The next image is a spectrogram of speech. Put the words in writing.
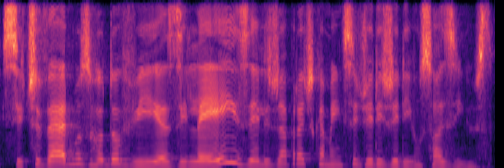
Se tivermos rodovias e leis, eles já praticamente se dirigiriam sozinhos.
